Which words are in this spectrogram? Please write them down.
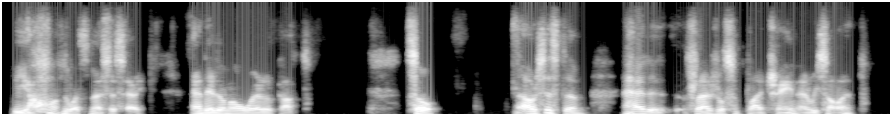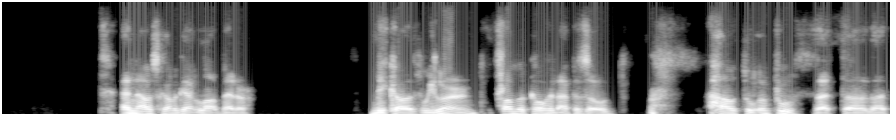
beyond what's necessary, and they don't know where to cut. So our system had a fragile supply chain, and we saw it. And now it's going to get a lot better because we learned from the COVID episode how to improve that, uh, that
